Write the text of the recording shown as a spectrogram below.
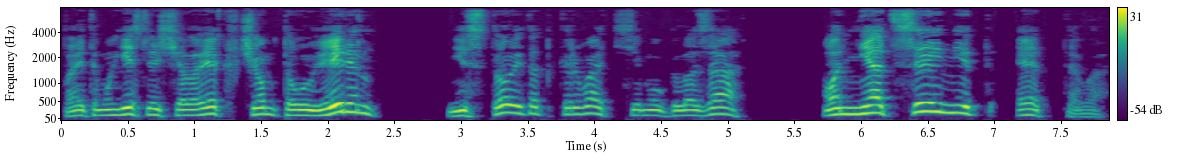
Поэтому если человек в чем-то уверен, не стоит открывать ему глаза, он не оценит этого.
